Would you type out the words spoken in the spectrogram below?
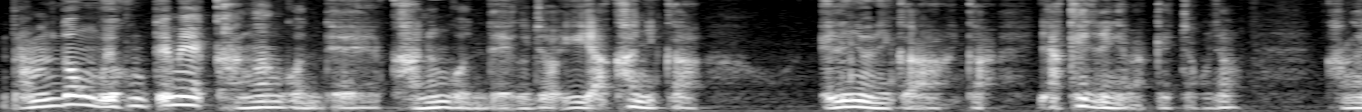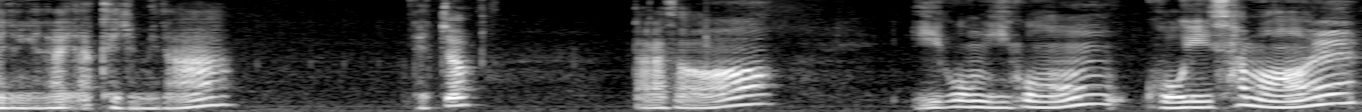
남동 무역풍 때문에 강한 건데, 가는 건데, 그죠? 이게 약하니까, 엘리뇨니까, 그러니까 약해지는 게 맞겠죠, 그죠? 강해지는 게 아니라 약해집니다. 됐죠? 따라서 2020 고2 3월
